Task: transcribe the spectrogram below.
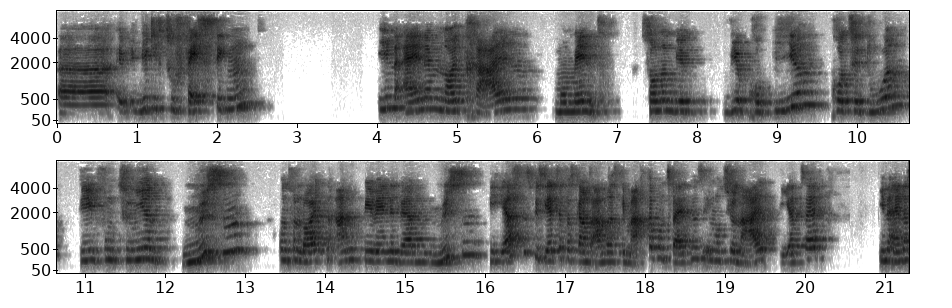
äh, wirklich zu festigen in einem neutralen Moment sondern wir, wir probieren Prozeduren, die funktionieren müssen und von Leuten angewendet werden müssen, die erstens bis jetzt etwas ganz anderes gemacht haben und zweitens emotional derzeit in einer,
